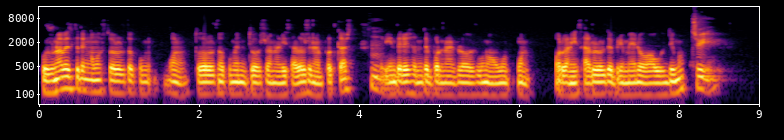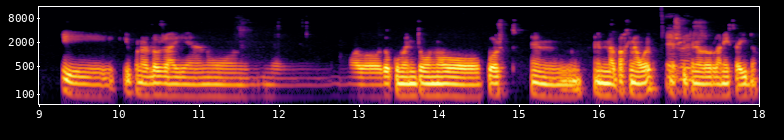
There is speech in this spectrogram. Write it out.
Pues una vez que tengamos todos los, bueno, todos los documentos analizados en el podcast, Hmm. sería interesante ponerlos uno a uno, bueno, organizarlos de primero a último Sí, y, y ponerlos ahí en un nuevo documento, un nuevo post en, en la página web, Eso así es. tenerlo organizadito,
